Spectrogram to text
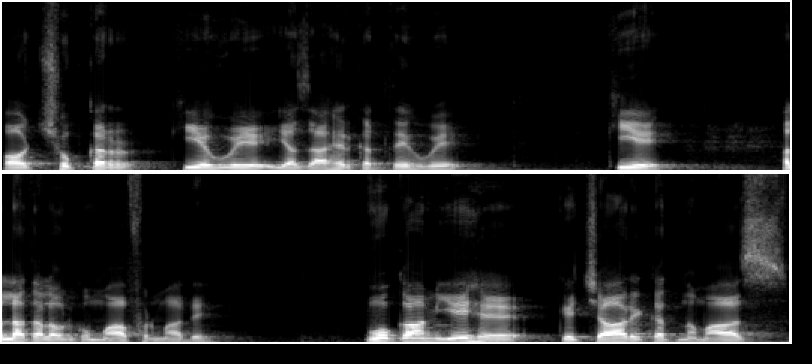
اور چھپ کر کیے ہوئے یا ظاہر کرتے ہوئے کیے؟ اللہ تعالیٰ ان کو معاف فرما دے۔ وہ کام یہ ہے کہ چار اکت نماز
